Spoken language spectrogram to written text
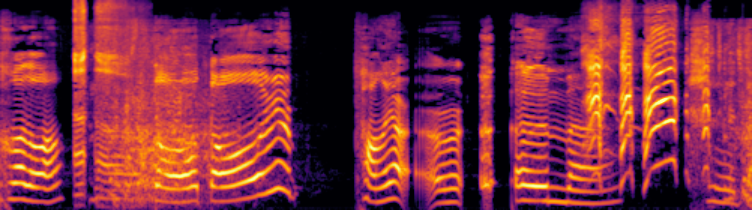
喝多，都都是。朋友嗯嘛吃的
